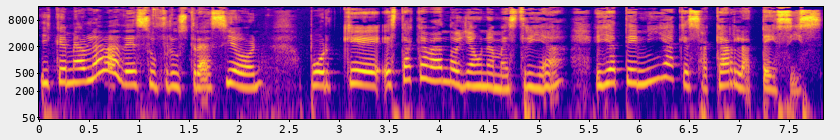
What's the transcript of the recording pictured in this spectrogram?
y que me hablaba de su frustración porque está acabando ya una maestría, ella tenía que sacar la tesis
